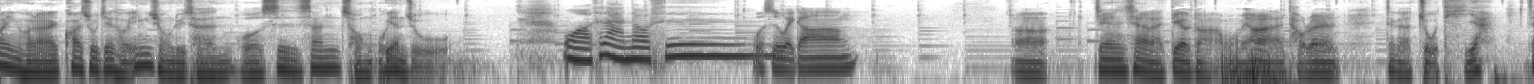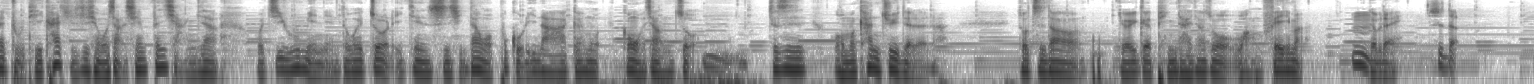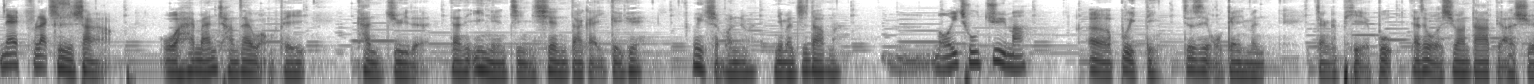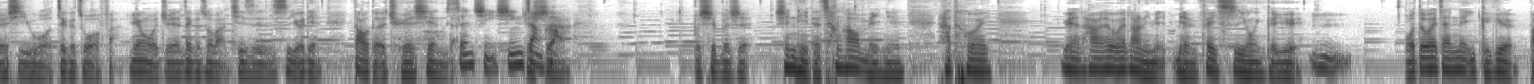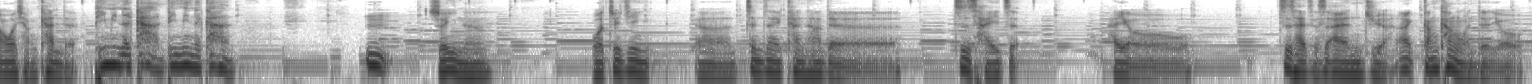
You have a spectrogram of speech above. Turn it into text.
欢迎回来，快速街头英雄旅程。我是三重吴彦祖，我是蓝豆丝，我是伟刚。呃，今天下来第二段啊，我们要来讨论这个主题啊。在主题开始之前，我想先分享一下我几乎每年都会做的一件事情，但我不鼓励大家跟我跟我这样做。嗯，就是我们看剧的人啊，都知道有一个平台叫做网飞嘛，嗯，对不对？是的，Netflix。事实上啊，我还蛮常在网飞看剧的，但是一年仅限大概一个月。为什么呢？你们知道吗？嗯，某一出剧吗？呃，不一定。就是我跟你们讲个撇步，但是我希望大家不要学习我这个做法，因为我觉得这个做法其实是有点道德缺陷的。申请新账号。不是不是，是你的账号每年他都会，因为他会会让你免免费试用一个月。嗯，我都会在那一个月把我想看的拼命的看，拼命的看。嗯，所以呢，我最近呃正在看他的《制裁者》，还有《制裁者》是 ING 啊，那刚看完的有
